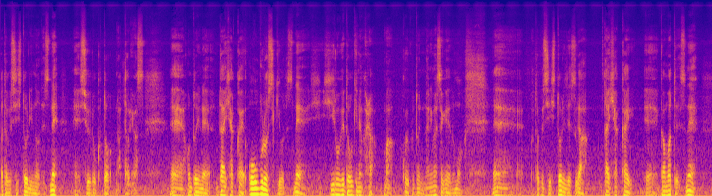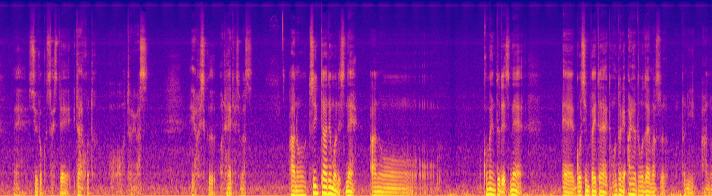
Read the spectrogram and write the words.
私一人のですね、え収録となっております、え本当にね第100回大風呂敷をですね広げておきながらまあこういうことになりましたけれども、え私一人ですが第100回、え、頑張ってですね、えー、収録させていただこうと思っております。よろしくお願いいたします。あのツイッターでもですねあのコメントですね、えー、ご心配いただいて本当にありがとうございます。本当にあの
